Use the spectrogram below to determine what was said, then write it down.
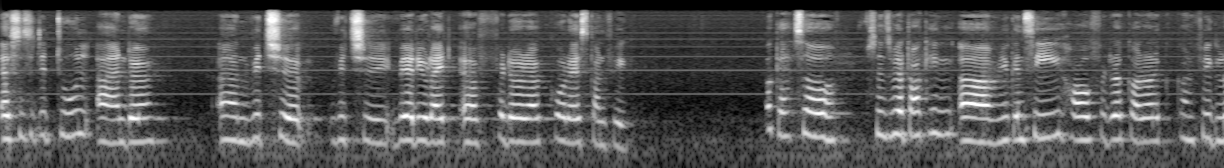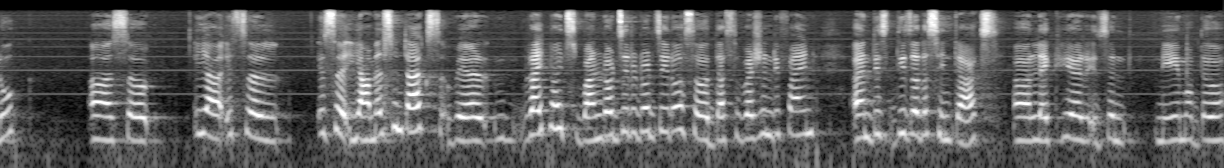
FCCT tool and, uh, and which, uh, which, uh, where you write Fedora CoreOS config. Okay, so since we are talking, uh, you can see how Fedora config look. Uh, so yeah, it's a it's a YAML syntax where right now it's 1.0.0, so that's the version defined. And this, these are the syntax. Like here is the name of the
